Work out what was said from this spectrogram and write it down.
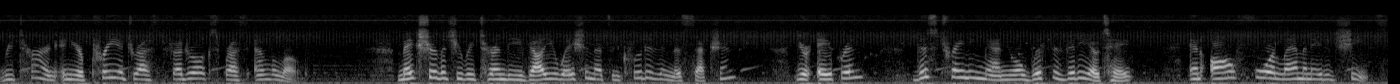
return in your pre-addressed Federal Express envelope. Make sure that you return the evaluation that's included in this section, your apron, this training manual with the videotape, and all four laminated sheets,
